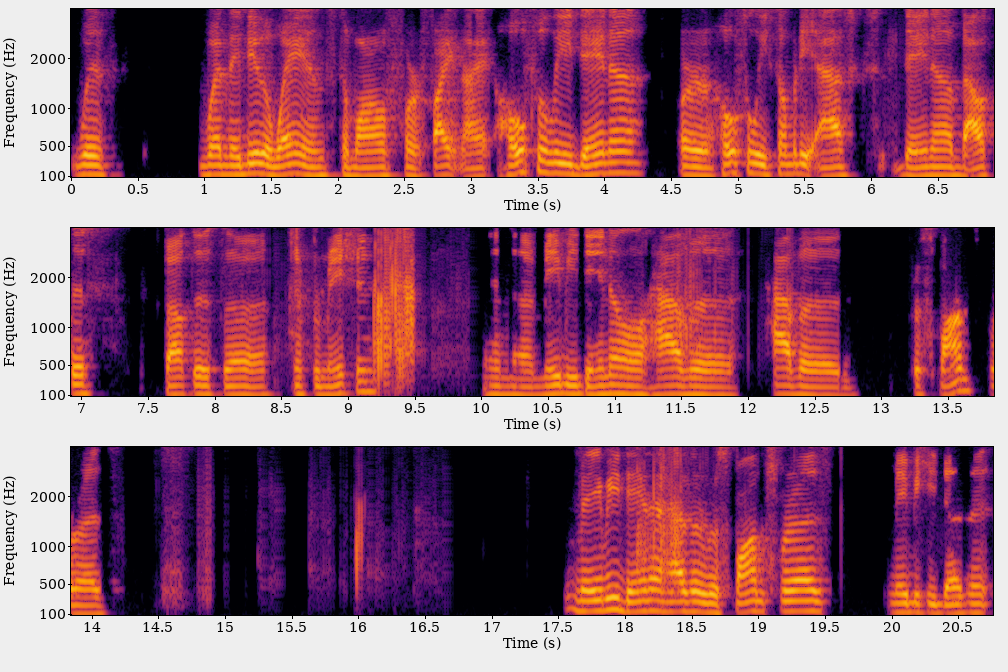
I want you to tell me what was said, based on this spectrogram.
with when they do the weigh-ins tomorrow for fight night, hopefully Dana or hopefully somebody asks Dana about this about this uh information, and uh, maybe Dana will have a have a response for us. Maybe Dana has a response for us. Maybe he doesn't.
